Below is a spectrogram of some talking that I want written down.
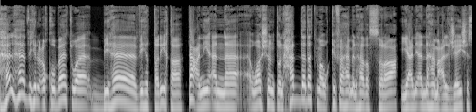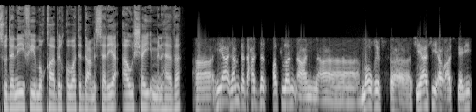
هل هذه العقوبات وبهذه الطريقة تعني أن واشنطن حددت موقفها من هذا الصراع؟ يعني أنها مع الجيش السوداني في مقابل قوات الدعم السريع أو شيء من هذا؟ آه هي لم تتحدث أصلا عن آه موقف آه سياسي أو عسكري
